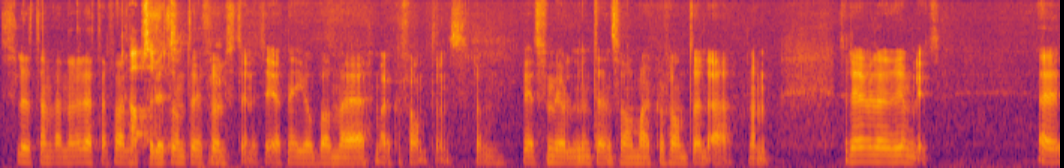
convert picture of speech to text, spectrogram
slutanvändare i detta fall Absolut. struntar ju fullständigt i att ni jobbar med microfrontends. De vet förmodligen inte ens vad en microfronten är. Men, så det är väl rimligt. Eh,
